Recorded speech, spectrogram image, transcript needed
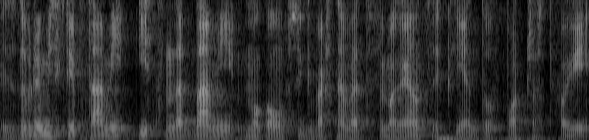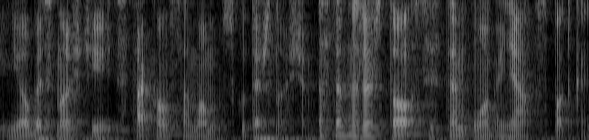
Z dobrymi skryptami i standardami mogą obsługiwać nawet wymagających klientów podczas Twojej nieobecności z taką samą skutecznością. Następna rzecz to system umawiania spotkań.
